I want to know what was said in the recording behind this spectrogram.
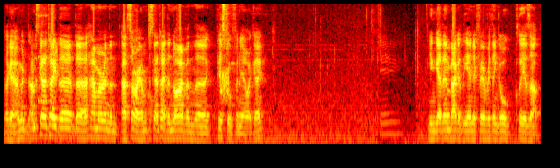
Okay, I'm, gonna, I'm just gonna take the, the hammer and the... Uh, sorry, I'm just gonna take the knife and the pistol for now, okay? Okay. You can get them back at the end if everything all clears up.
